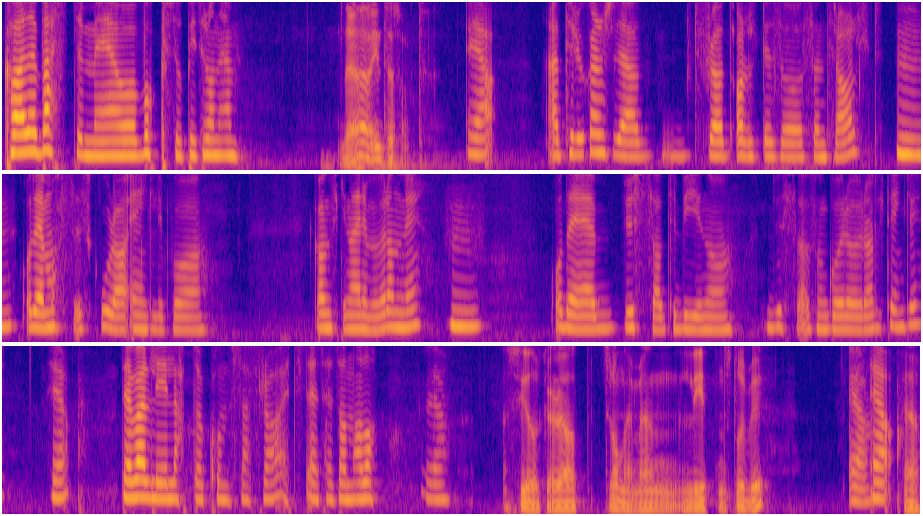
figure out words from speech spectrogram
hva er det beste med å vokse opp i Trondheim? Det er interessant. Ja. Jeg tror kanskje det er for at alt er så sentralt. Mm. Og det er masse skoler egentlig på ganske nærme hverandre. Mm. Og det er busser til byen og busser som går overalt, egentlig. Ja. Det er veldig lett å komme seg fra et sted til et annet, da. Ja. Sier dere det at Trondheim er en liten storby? Ja. Ja. Ja.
